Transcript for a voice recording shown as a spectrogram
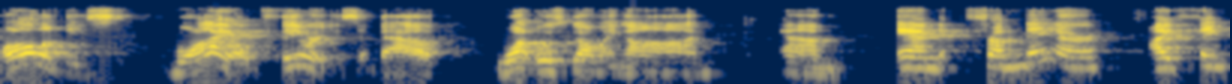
all of these wild theories about what was going on. Um, and from there, I think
